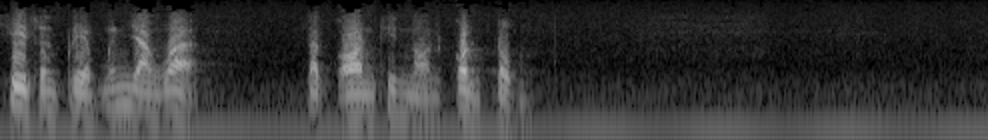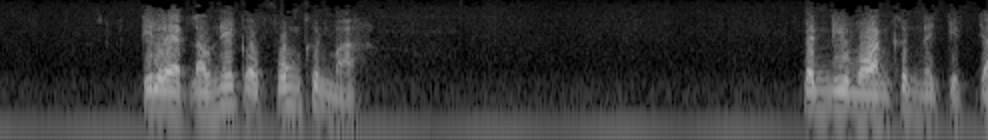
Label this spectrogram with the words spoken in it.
ที่ท่านเปรียบเหมือนอย่างว่าตะกอนที่นอนก้นตุ่มกิเลสเหล่านี้ก็ฟุ้งขึ้นมา เป็นนิวรณ์ขึ้นในจิตใจ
